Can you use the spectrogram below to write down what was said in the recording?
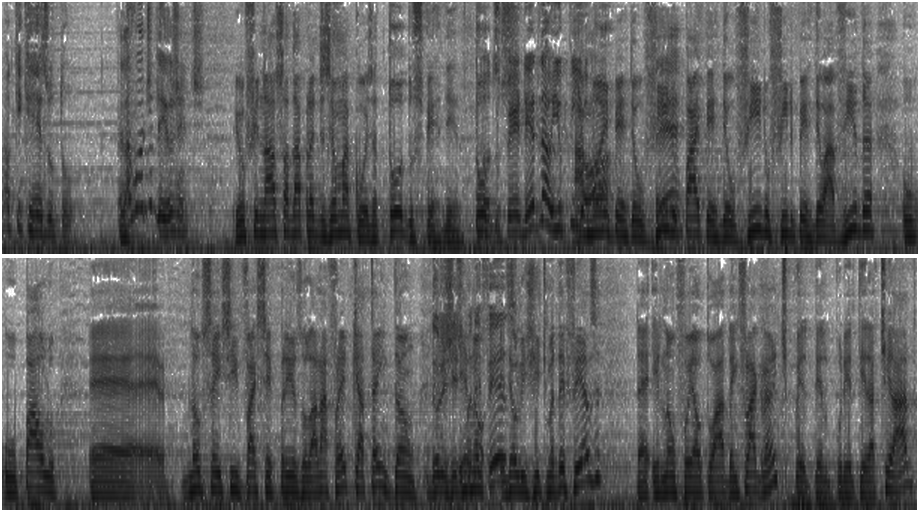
Olha o que que resultou. Pelo amor de Deus, gente. E o final só dá pra dizer uma coisa: todos perderam. Todos. Todos perderam, não. E o pior. A mãe perdeu o filho, É. o pai perdeu o filho, o filho perdeu a vida. O, o Paulo, é, não sei se vai ser preso lá na frente, porque até então. Deu legítima não- defesa. ele Deu legítima defesa. né, Ele não foi autuado em flagrante pelo, pelo- por ele ter atirado.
